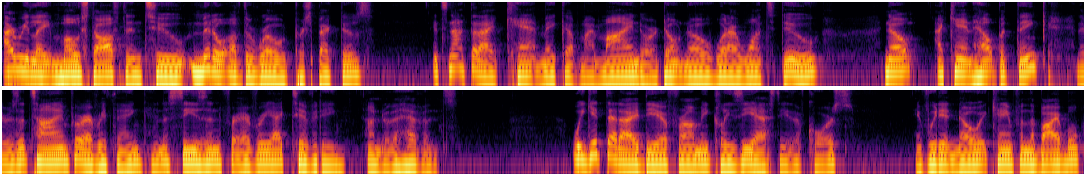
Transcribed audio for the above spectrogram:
I relate most often to middle of the road perspectives. It's not that I can't make up my mind or don't know what I want to do. No, I can't help but think there is a time for everything and a season for every activity under the heavens. We get that idea from Ecclesiastes, of course. If we didn't know it came from the Bible,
